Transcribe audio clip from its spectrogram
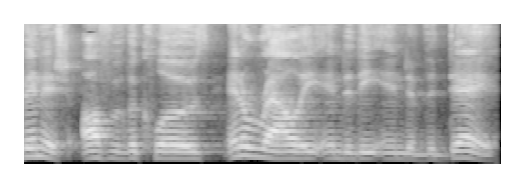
finish off of the close and a rally into the end of the day.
